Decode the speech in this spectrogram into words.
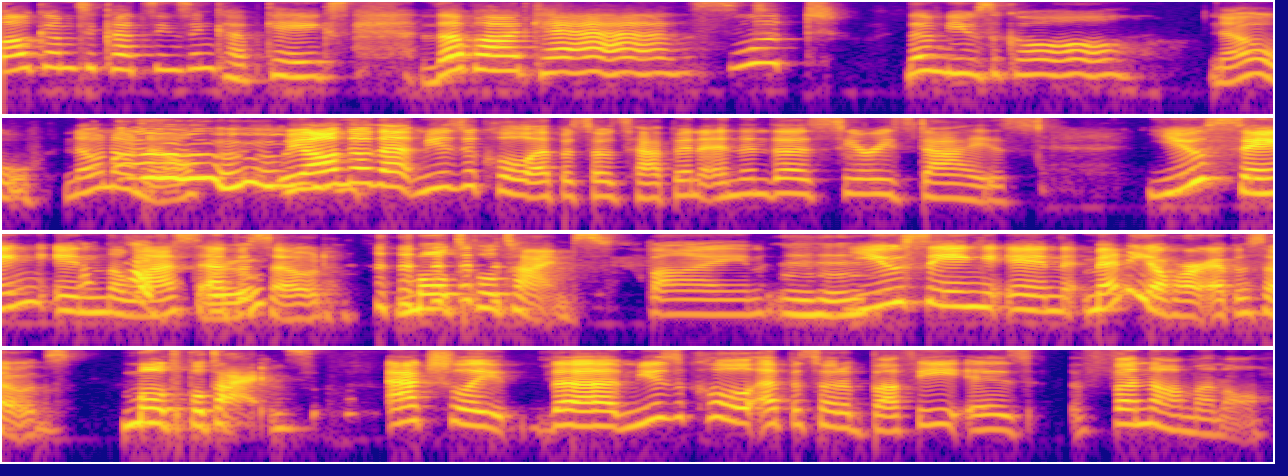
welcome to Cutscenes and Cupcakes, the podcast. What? The musical. No, no, no, no. We all know that musical episodes happen and then the series dies. You sing in the That's not last true. episode multiple times. Fine. Mhm. You sing in many of our episodes multiple times. Actually, the musical episode of Buffy is phenomenal.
